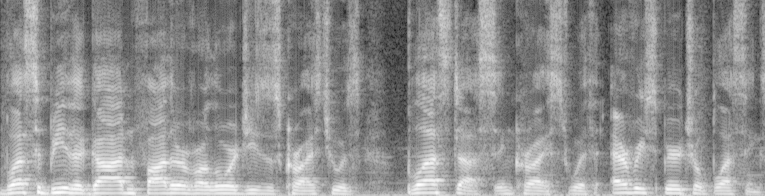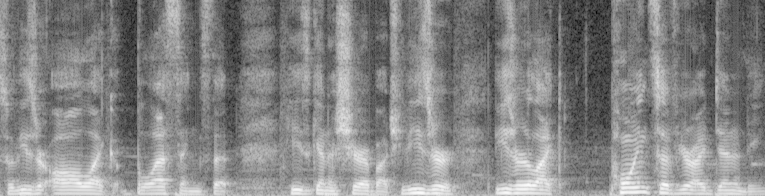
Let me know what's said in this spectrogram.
Blessed be the God and Father of our Lord Jesus Christ, who has blessed us in Christ with every spiritual blessing. So these are all like blessings that he's going to share about you. These are these are like points of your identity.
